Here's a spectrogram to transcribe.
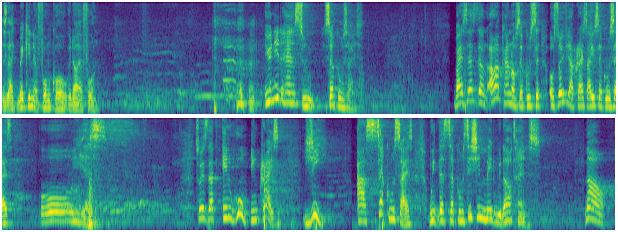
It's like making a phone call without a phone. you need hands to circumcise. But it says that our kind of circumcision. Oh, so if you are Christ, are you circumcised? Oh, yes. So it's that in whom, in Christ, ye are circumcised with the circumcision made without hands. Now,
